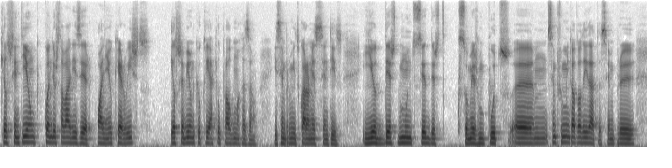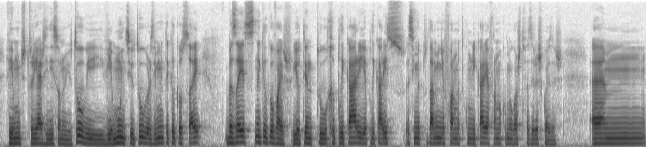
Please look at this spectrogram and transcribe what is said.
que eles sentiam que quando eu estava a dizer, olhem, eu quero isto, eles sabiam que eu queria aquilo por alguma razão e sempre me educaram nesse sentido. E eu, desde muito cedo, desde que sou mesmo puto, um, sempre fui muito autodidata, sempre via muitos tutoriais de edição no YouTube e via muitos youtubers e muito daquilo que eu sei baseia-se naquilo que eu vejo e eu tento replicar e aplicar isso, acima de tudo, à minha forma de comunicar e à forma como eu gosto de fazer as coisas. Um,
